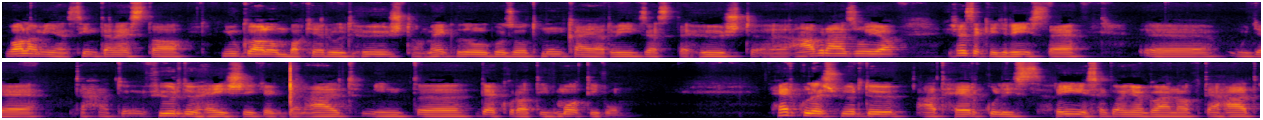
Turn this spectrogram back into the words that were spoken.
valamilyen szinten ezt a nyugalomba került hőst, a megdolgozott munkáját végzezte hőst ábrázolja, és ezek egy része ugye tehát fürdőhelyiségekben állt, mint dekoratív motivum. Herkules fürdő, át Herkulis régészeti anyagának, tehát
